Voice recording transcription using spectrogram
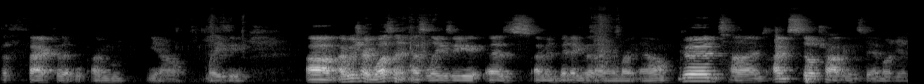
the fact that I'm, you know, lazy. Um, I wish I wasn't as lazy as I'm admitting that I am right now. Good times. I'm still chopping this damn onion.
